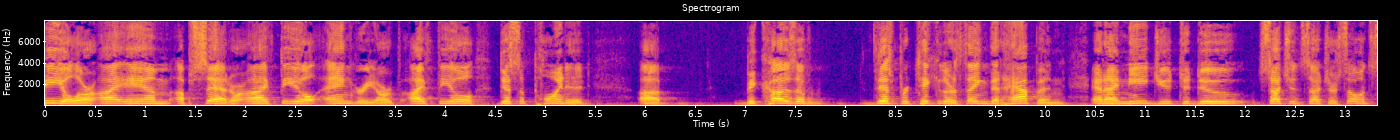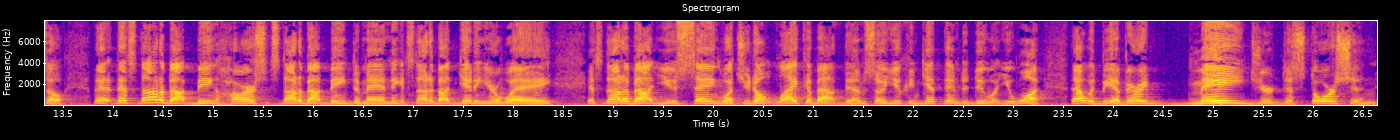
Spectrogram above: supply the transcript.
feel or I am upset or I feel angry or I feel disappointed uh, because of this particular thing that happened, and I need you to do such and such or so and so. that's not about being harsh. It's not about being demanding. It's not about getting your way. It's not about you saying what you don't like about them so you can get them to do what you want. That would be a very major distortion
